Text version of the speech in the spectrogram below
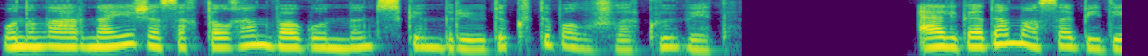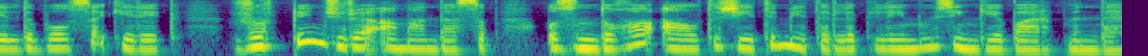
Оның арнайы жасақталған вагоннан түскен біреуді күтіп алушылар көп еді. Әлгі адам аса беделді болса керек. Жұртпен жүре амандасып ұзындығы алты жеті метрлік лимузинге барып мінді.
